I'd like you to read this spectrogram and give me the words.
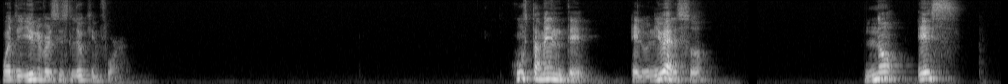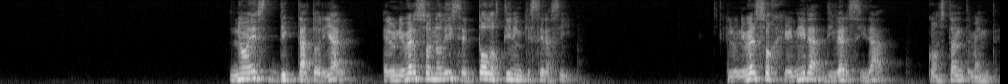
what the universe is looking for. Justamente el universo no es no es dictatorial. El universo no dice todos tienen que ser así. El universo genera diversidad constantemente.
